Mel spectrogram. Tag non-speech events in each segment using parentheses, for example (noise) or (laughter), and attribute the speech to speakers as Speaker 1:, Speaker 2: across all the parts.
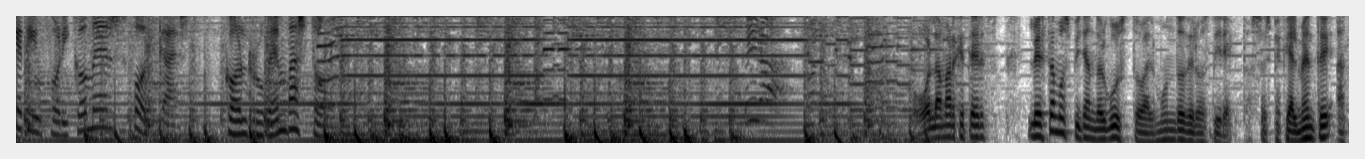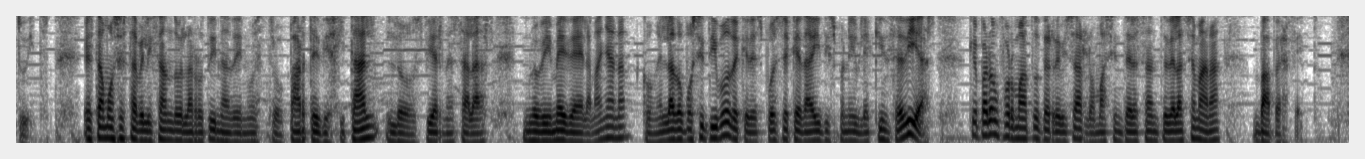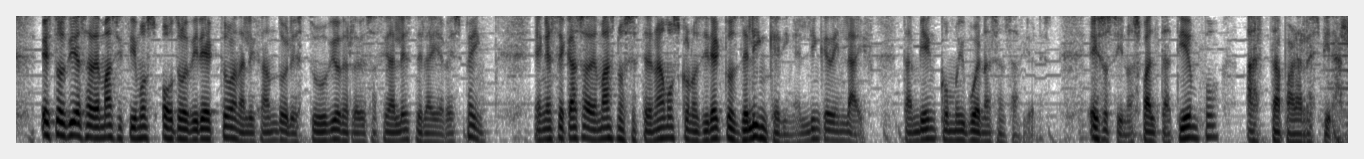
Speaker 1: Marketing for E-Commerce Podcast con Rubén Bastón.
Speaker 2: Hola marketers, le estamos pillando el gusto al mundo de los directos, especialmente a Twitch. Estamos estabilizando la rutina de nuestro parte digital los viernes a las 9 y media de la mañana, con el lado positivo de que después se queda ahí disponible 15 días, que para un formato de revisar lo más interesante de la semana va perfecto. Estos días además hicimos otro directo analizando el estudio de redes sociales de la IAB Spain. En ese caso además nos estrenamos con los directos de LinkedIn, el LinkedIn Live, también con muy buenas sensaciones. Eso sí, nos falta tiempo hasta para respirar.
